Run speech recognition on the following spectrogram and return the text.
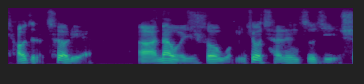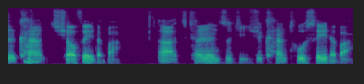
调整了策略，啊，那我就说，我们就承认自己是看消费的吧，啊，承认自己去看 to C 的吧，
